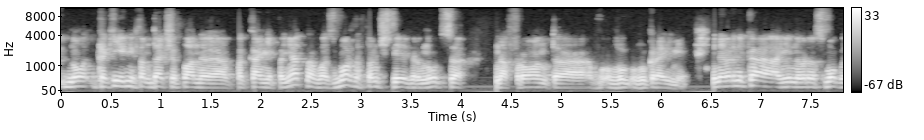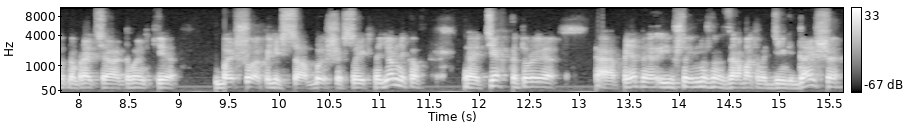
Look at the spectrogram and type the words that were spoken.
Но какие у них там дальше планы, пока непонятно. Возможно, в том числе вернуться на фронт в, в Украине. И наверняка они, наверное, смогут набрать довольно-таки большое количество бывших своих наемников, э, тех, которые, э, понятно, что им нужно зарабатывать деньги дальше,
